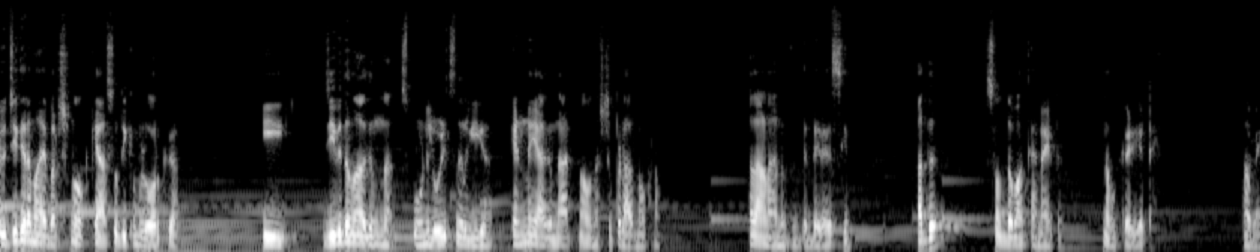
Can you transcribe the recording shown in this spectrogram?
രുചികരമായ ഭക്ഷണവും ഒക്കെ ആസ്വദിക്കുമ്പോൾ ഓർക്കുക ഈ ജീവിതമാകുന്ന സ്പൂണിൽ ഒഴിച്ചു നൽകിയ എണ്ണയാകുന്ന ആത്മാവ് നഷ്ടപ്പെടാതെ നോക്കണം. അതാണ് ആനന്ദത്തിന്റെ രഹസ്യം. അത് സ്വന്തമാക്കാനായിട്ട് നമുക്ക് കഴിയട്ടെ. ആമേ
